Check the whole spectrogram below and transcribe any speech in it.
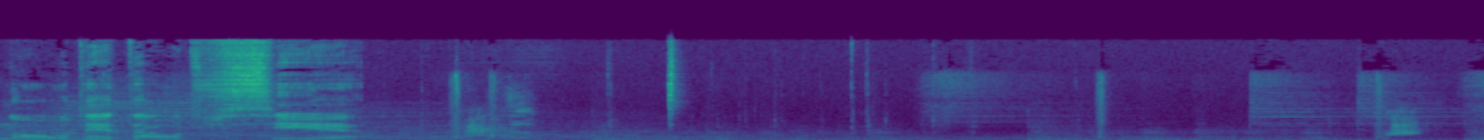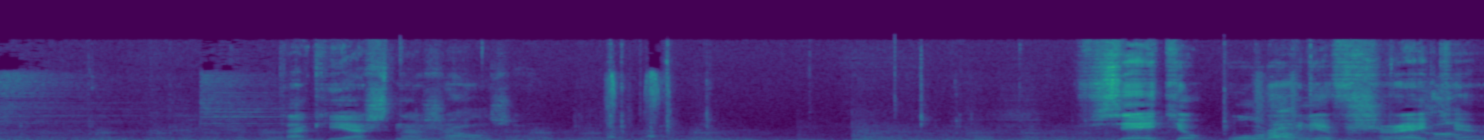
Но вот это вот все... Так, я ж нажал же. Все эти уровни в Шреке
